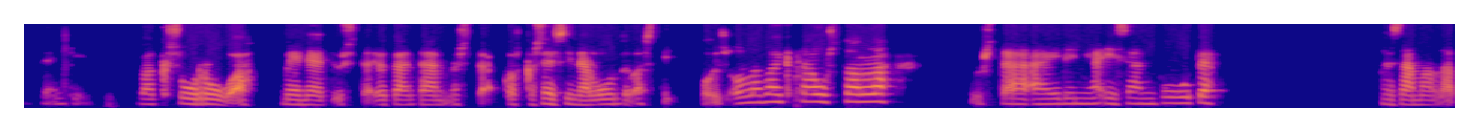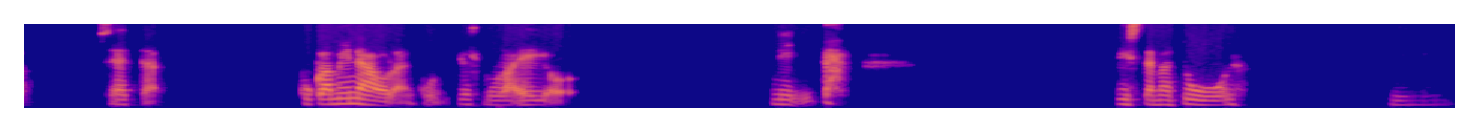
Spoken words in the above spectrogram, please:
Jotenkin, vaikka surua, menetystä, jotain tämmöistä, koska se siinä luultavasti voisi olla vaikka taustalla, just tämä äidin ja isän puute. Ja samalla se, että kuka minä olen, kun jos mulla ei ole niitä, mistä mä tuun, niin,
